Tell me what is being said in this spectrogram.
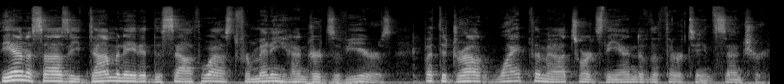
The Anasazi dominated the Southwest for many hundreds of years, but the drought wiped them out towards the end of the 13th century.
